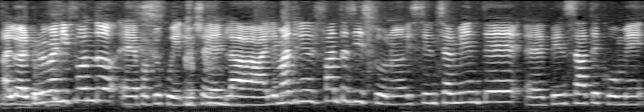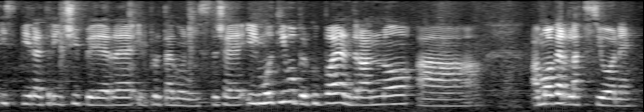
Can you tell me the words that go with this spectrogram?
Allora, il problema di fondo è proprio quello, cioè la, le madri nel fantasy sono essenzialmente eh, pensate come ispiratrici per il protagonista, cioè il motivo per cui poi andranno a, a muovere l'azione.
